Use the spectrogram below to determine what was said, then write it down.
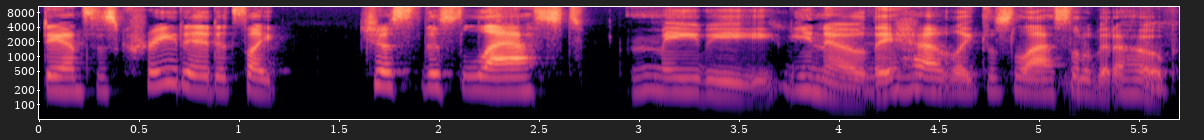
dance is created, it's like just this last maybe, you know, they have like this last little bit of hope.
